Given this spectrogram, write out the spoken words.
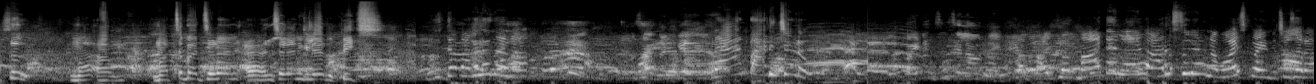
అసలు మచ్చపరచడానికి లేదు పిక్స్ బుద్ధ పగలదన్నా ర్యాన్ పాడించాడు. మాటలు లేవు అరుస్తూనే ఉన్న వాయిస్ పోయింది చూసారా?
